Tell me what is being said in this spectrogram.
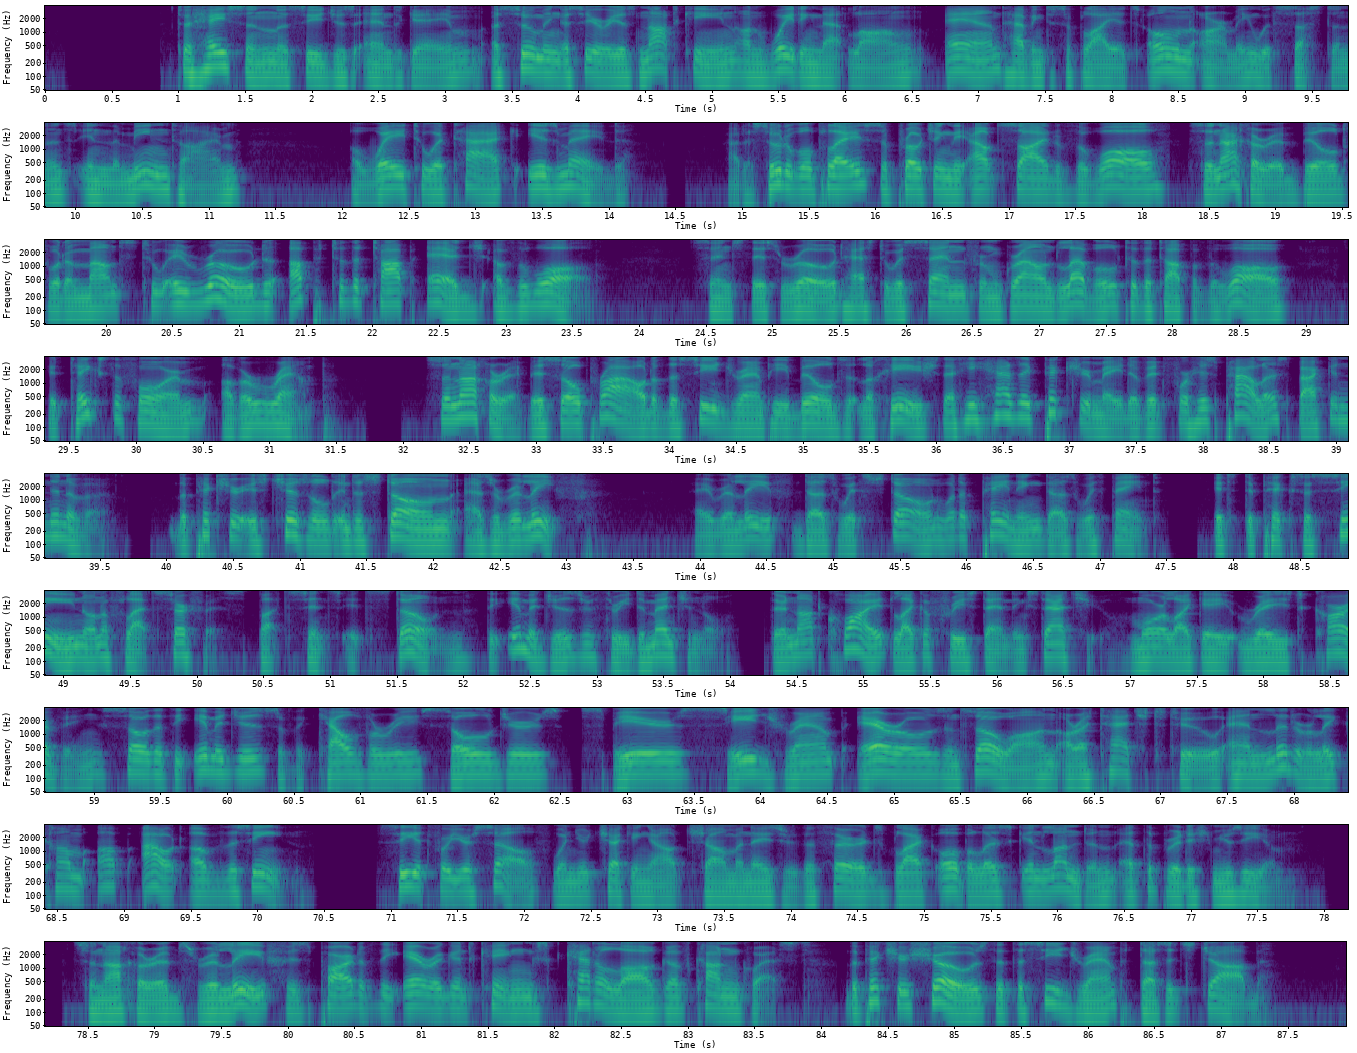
To hasten the siege's end game, assuming Assyria is not keen on waiting that long, and having to supply its own army with sustenance in the meantime, a way to attack is made. At a suitable place, approaching the outside of the wall, Sennacherib builds what amounts to a road up to the top edge of the wall. Since this road has to ascend from ground level to the top of the wall, it takes the form of a ramp. Sennacherib is so proud of the siege ramp he builds at Lachish that he has a picture made of it for his palace back in Nineveh. The picture is chiseled into stone as a relief. A relief does with stone what a painting does with paint. It depicts a scene on a flat surface, but since it's stone, the images are three dimensional. They're not quite like a freestanding statue more like a raised carving, so that the images of the cavalry, soldiers, spears, siege ramp, arrows, and so on are attached to and literally come up out of the scene. See it for yourself when you're checking out Shalmaneser III's Black Obelisk in London at the British Museum. Sennacherib's relief is part of the arrogant king's catalogue of conquest. The picture shows that the siege ramp does its job.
